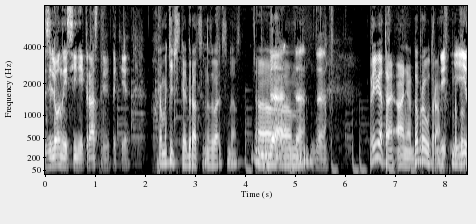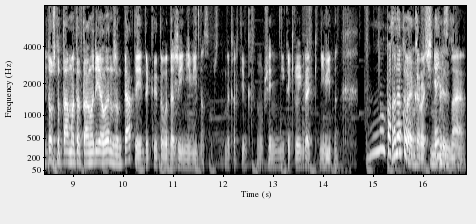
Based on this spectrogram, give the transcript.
зеленые, синие, красные такие. Хроматическая операция называется, да. Да, а, да, да. Привет, а, Аня, доброе утро. И, доброе и утро. то, что там этот Unreal Engine 5, так этого даже и не видно, собственно, на картинках. Вообще никакой графики не видно. Ну, ну такое, короче, я не знаю.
